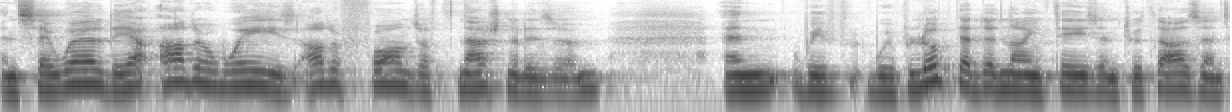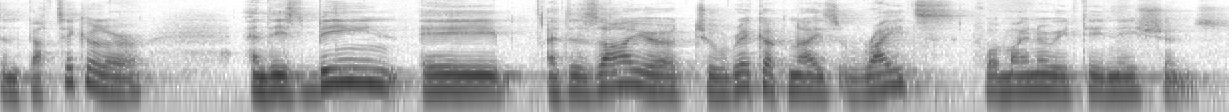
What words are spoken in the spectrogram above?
and said, well, there are other ways, other forms of nationalism and we've, we've looked at the 90s and 2000s in particular, and there's been a, a desire to recognize rights for minority nations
